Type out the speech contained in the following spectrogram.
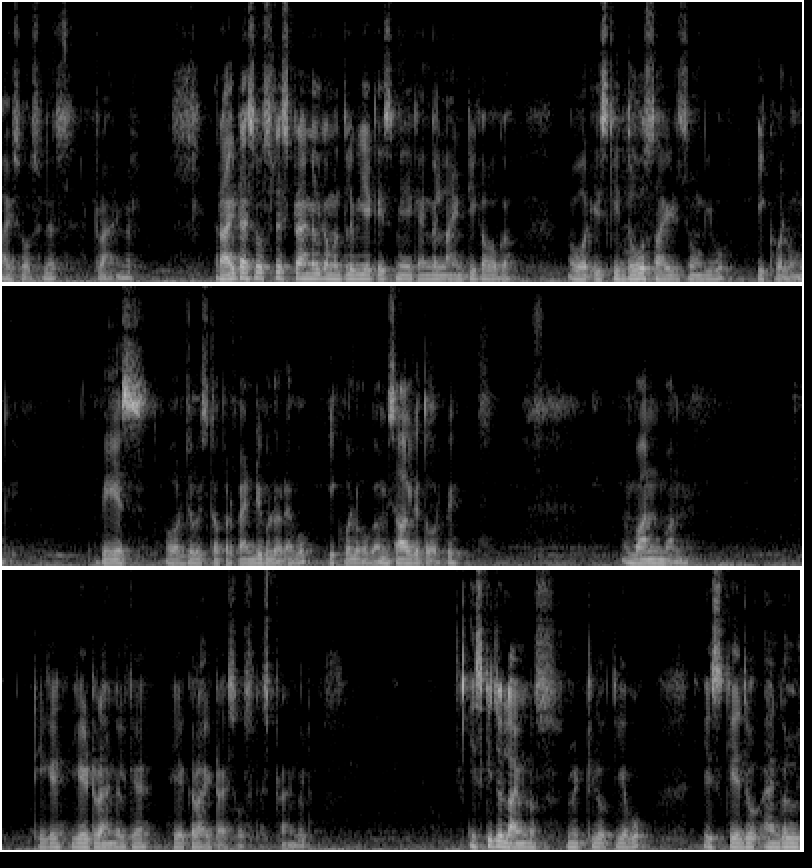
isosceles triangle right isosceles triangle का मतलब ये कि इसमें एक एंगल 90 का होगा। और इसकी दो साइड्स होंगी वो इक्वल होंगी। बेस और जो इसका परपेंडिकुलर है वो इक्वल होगा, मिसाल के तौर पे। वन वन ठीक है, ये ट्रायंगल क्या है? एक राइट आइसोसलेस ट्रायंगल इसकी जो लाइन ऑफ़ सिमेट्री होती है वो, इसके जो एंगल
